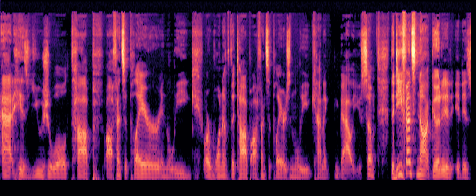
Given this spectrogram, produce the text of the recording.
at his usual top offensive player in the league or one of the top offensive players in the league kind of value. So the defense not good. It, it is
